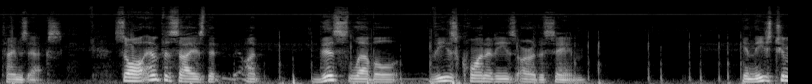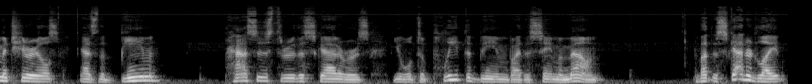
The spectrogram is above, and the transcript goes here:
times x. So I'll emphasize that at this level, these quantities are the same. In these two materials, as the beam passes through the scatterers, you will deplete the beam by the same amount, but the scattered light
